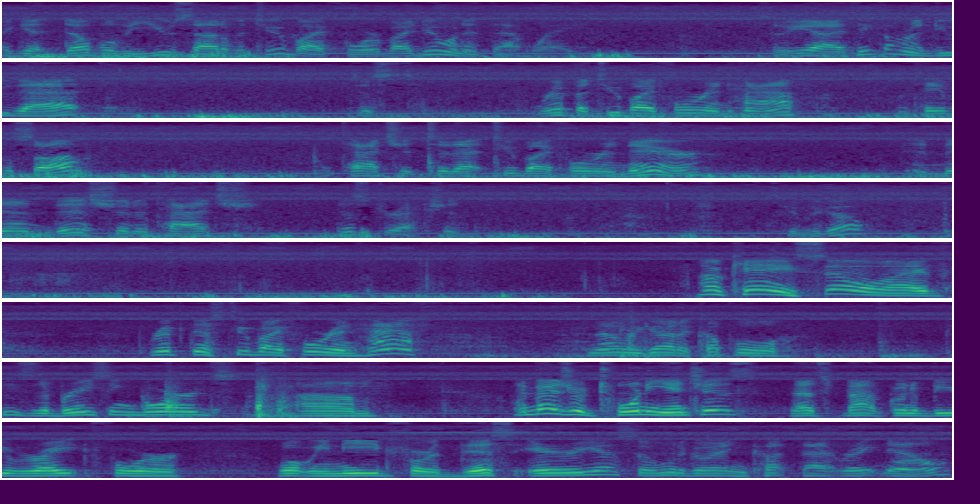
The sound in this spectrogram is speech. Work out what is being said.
I get double the use out of a 2x4 by doing it that way. So yeah, I think I'm going to do that. Just rip a 2x4 in half a table saw, attach it to that 2x4 in there, and then this should attach this direction. Let's give it a go. Okay, so I've ripped this 2x4 in half. Now we got a couple pieces of bracing boards. Um, I measured 20 inches. That's about going to be right for what we need for this area. So I'm going to go ahead and cut that right now.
